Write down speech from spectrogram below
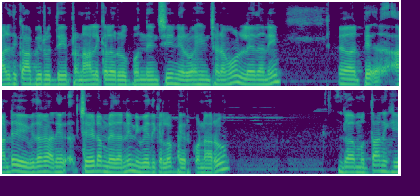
ఆర్థికాభివృద్ధి ప్రణాళికలు రూపొందించి నిర్వహించడము లేదని అంటే ఈ విధంగా చేయడం లేదని నివేదికలో పేర్కొన్నారు. ఇంకా మొత్తానికి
